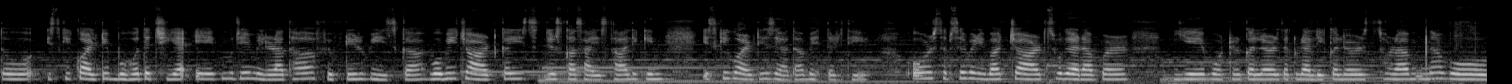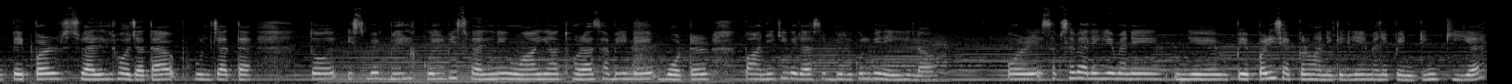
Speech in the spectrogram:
तो इसकी क्वालिटी बहुत अच्छी है। एक मुझे मिल रहा था फिफ्टी रुपीज़ का। वो भी चार्ट का ही जिसका साइज़ था, लेकिन इसकी क्वालिटी ज़्यादा बेहतर थी। और सबसे बड़ी बात चार्ट्स वगैरह पर ये वाटर कलर्स एक्रेलिक कलर्स थोड़ा ना वो पेपर स्वेल हो जाता है, फूल जाता है। तो इसमें बिल्कुल भी स्वेल नहीं हुआ या थोड़ा सा भी नहीं वाटर पानी की वजह से बिल्कुल भी नहीं हिला। और सबसे पहले ये मैंने, ये पेपर ही चेक करवाने के लिए मैंने पेंटिंग की है।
